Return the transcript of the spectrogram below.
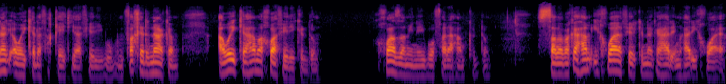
نەک ئەوەی کە لە فەقێتی یا فێری بوو بم فەخر ناکەم ئەوەی کە هەمە خوا فێری کردوم. خوا زمینەی بۆ فەراهەم کردوم. سەبەبەکە هەم ئیخوایە فێرکردنەکە هەر ئیمهاری خوایە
